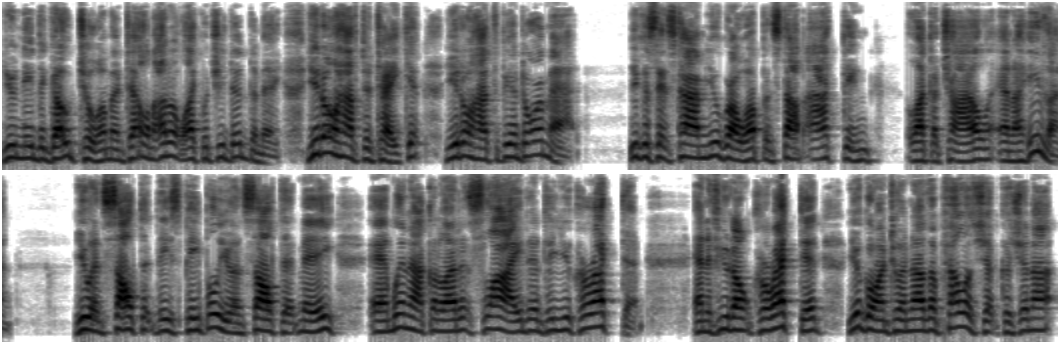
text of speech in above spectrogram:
You need to go to them and tell them, I don't like what you did to me. You don't have to take it. You don't have to be a doormat. You can say it's time you grow up and stop acting like a child and a heathen. You insulted these people, you insulted me, and we're not going to let it slide until you correct it. And if you don't correct it, you're going to another fellowship because you're not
